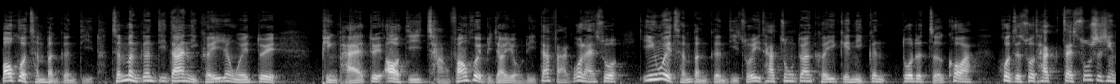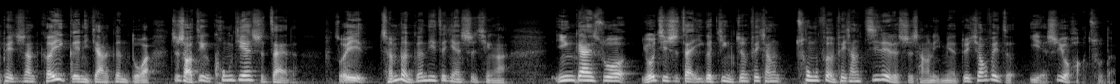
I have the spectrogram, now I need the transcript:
包括成本更低。成本更低，当然你可以认为对品牌、对奥迪厂方会比较有利，但反过来说，因为成本更低，所以它终端可以给你更多的折扣啊，或者说它在舒适性配置上可以给你加的更多啊，至少这个空间是在的。所以成本更低这件事情啊，应该说，尤其是在一个竞争非常充分、非常激烈的市场里面，对消费者也是有好处的。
